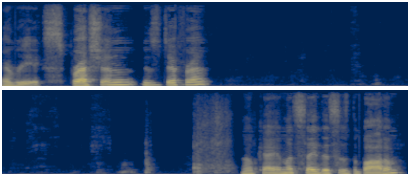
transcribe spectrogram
Every expression is different. Okay, and let's say this is the bottom.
